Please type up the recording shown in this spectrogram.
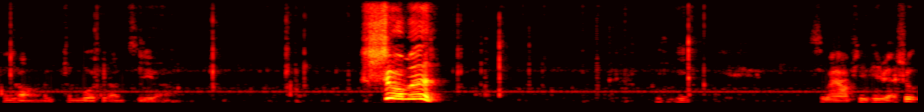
中场争夺非常激烈。射门。西班牙频频远射，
